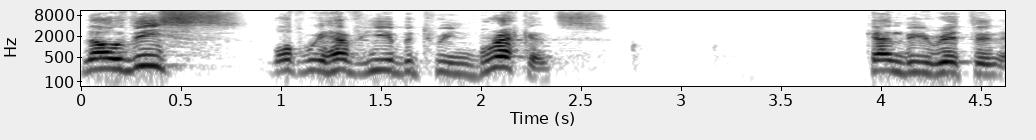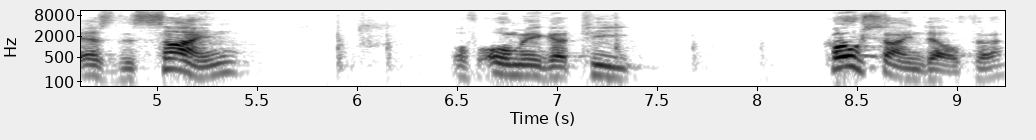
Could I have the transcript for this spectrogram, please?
Now this, what we have here between brackets, can be written as the sine of omega t cosine delta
